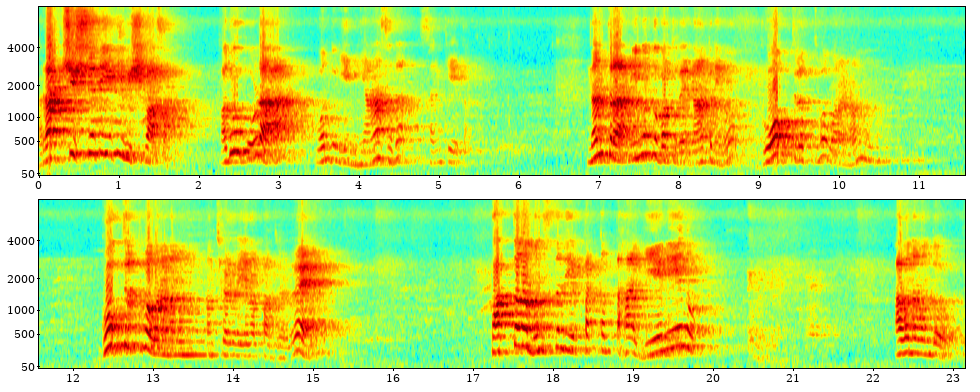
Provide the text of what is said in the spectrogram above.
ರಕ್ಷಿಷ್ಯತೆ ಇತಿ ವಿಶ್ವಾಸ. ಅದು ಕೂಡ ಒಂದು ಈ ನ್ಯಾಸದ ಸಂಕೇತ. ನಂತರ ಇನ್ನೊಂದು ಬರ್ತದೆ ನಾಲ್ಕನೇನು ಗೋಪ್ತೃತ್ವ ವರ್ಣಂ. ಗೋಪ್ತೃತ್ವ ವರ್ಣಂ ಅಂತ ಹೇಳಿದ್ರೆ ಏನಪ್ಪಾ ಅಂತ ಹೇಳಿದ್ರೆ ಭಕ್ತನ ಮನಸ್ಸಿನಲ್ಲಿ ಇರ್ತಕ್ಕಂತಹ ಏನೇನು ಅವನ ಒಂದು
